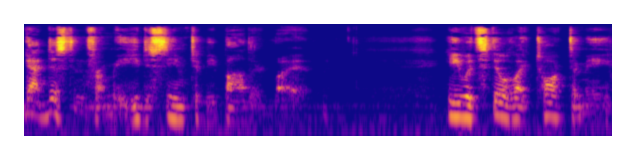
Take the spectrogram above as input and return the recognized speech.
got distant from me. He just seemed to be bothered by it he would still like talk to me.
